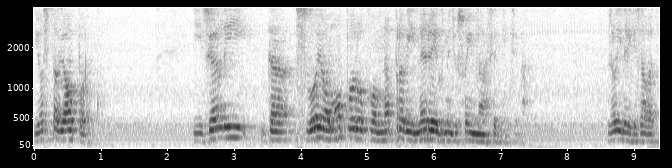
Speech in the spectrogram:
i ostavlja oporuku i želi da svojom oporukom napravi nered među svojim nasljednicima, želi da ih zavadi,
